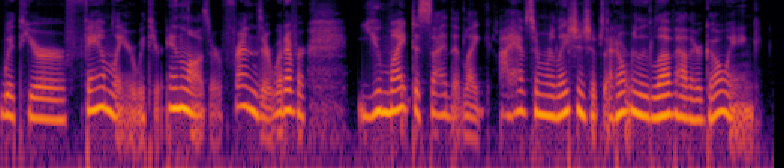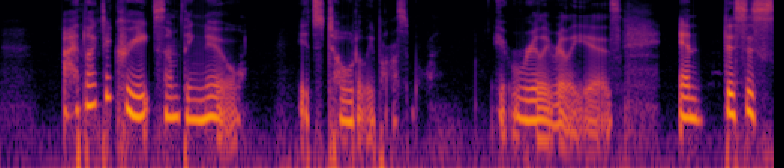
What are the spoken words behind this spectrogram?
with your family or with your in laws or friends or whatever. You might decide that, like, I have some relationships, I don't really love how they're going. I'd like to create something new. It's totally possible. It really, really is. And this is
